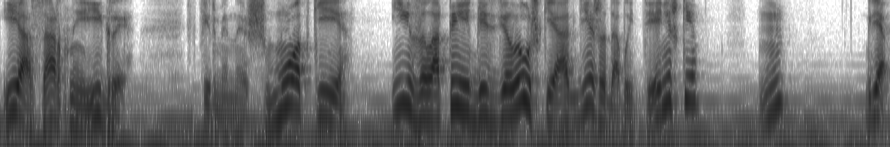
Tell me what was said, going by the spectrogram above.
и азартные игры. Фирменные шмотки и золотые безделушки. А где же добыть денежки? М? Где?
